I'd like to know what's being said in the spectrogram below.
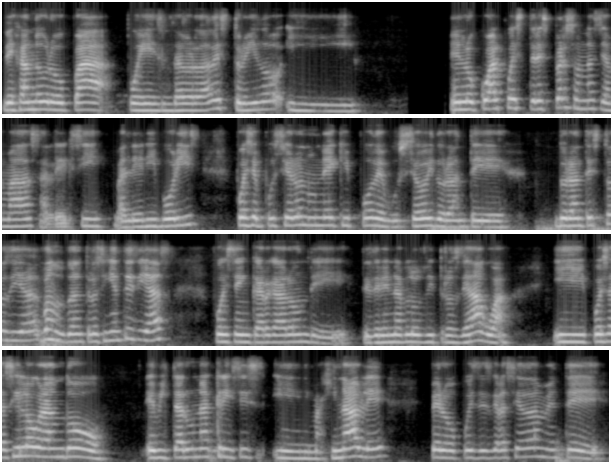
dejando Europa pues la verdad destruido y en lo cual pues tres personas llamadas Alexi, Valery y Boris pues se pusieron un equipo de buceo y durante, durante estos días, bueno, durante los siguientes días pues se encargaron de, drenar los litros de agua y pues así logrando evitar una crisis inimaginable, pero pues desgraciadamente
